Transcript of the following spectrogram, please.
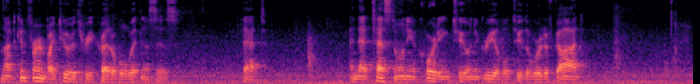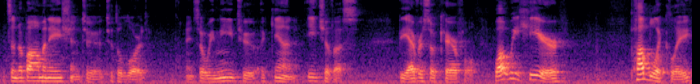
not confirmed by two or three credible witnesses. That and that testimony according to and agreeable to the Word of God. It's an abomination to, to the Lord. And so we need to, again, each of us, be ever so careful. What we hear publicly,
